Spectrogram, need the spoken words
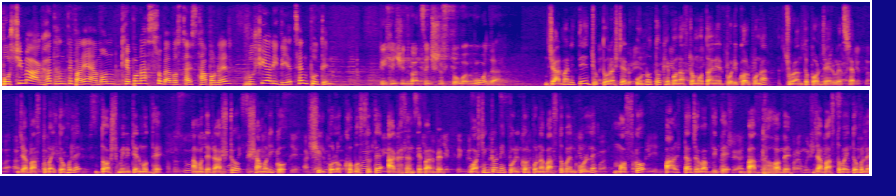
পশ্চিমে আঘাত হানতে পারে এমন ক্ষেপণাস্ত্র ব্যবস্থা স্থাপনের হুঁশিয়ারি দিয়েছেন পুতিন। 2026 года জার্মানিতে যুক্তরাষ্ট্রের উন্নত ক্ষেপণাস্ত্র মোতায়েনের পরিকল্পনা চূড়ান্ত পর্যায়ে রয়েছে যা বাস্তবায়িত হলে দশ মিনিটের মধ্যে আমাদের রাষ্ট্র সামরিক ও শিল্প লক্ষ্যবস্তুতে আঘাত আনতে পারবে ওয়াশিংটন এই পরিকল্পনা বাস্তবায়ন করলে মস্কো পাল্টা জবাব দিতে বাধ্য হবে যা বাস্তবায়িত হলে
